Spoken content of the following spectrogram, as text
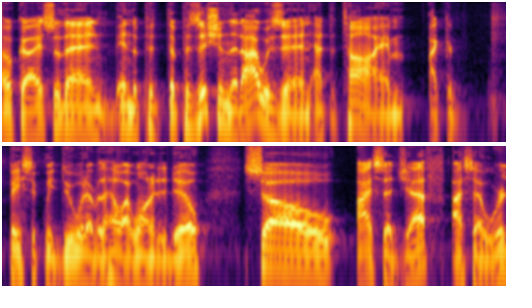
Okay, so then in the the position that I was in at the time, I could basically do whatever the hell I wanted to do. So I said, Jeff, I said we're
